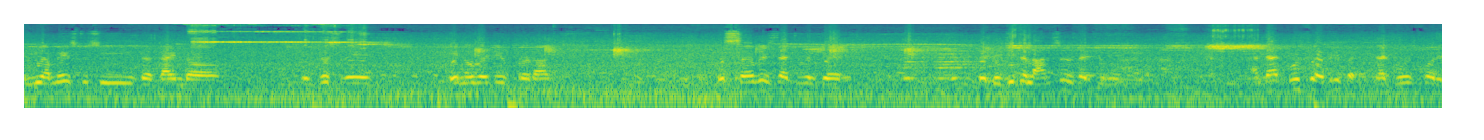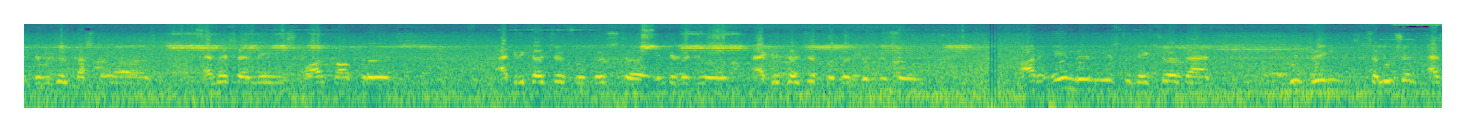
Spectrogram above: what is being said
You'll be amazed to see the kind of interest rates, innovative products, the service that you will get, the digital answers that you will get. And that goes to everybody. That goes for individual customers, MSMEs, small corporates, agriculture focused uh, individuals, agriculture focused businesses. Our aim really is to make sure that we bring solution as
